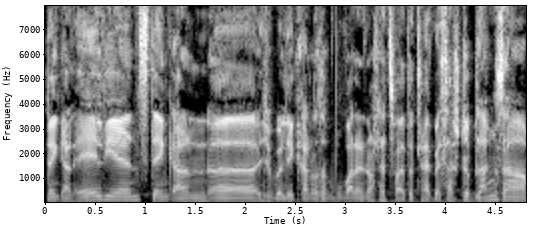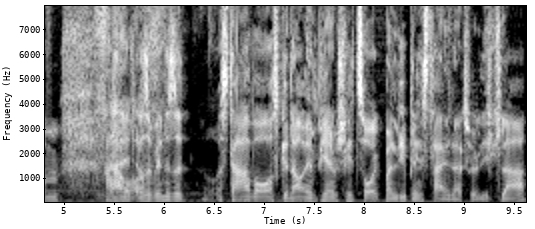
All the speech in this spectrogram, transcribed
denk an Aliens, denk an, äh, ich überlege gerade, wo war denn noch der zweite Teil besser? Stirb langsam. Star halt, also Wars. wenn du so Star Wars, genau, Imperium steht zurück, mein Lieblingsteil natürlich, klar.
